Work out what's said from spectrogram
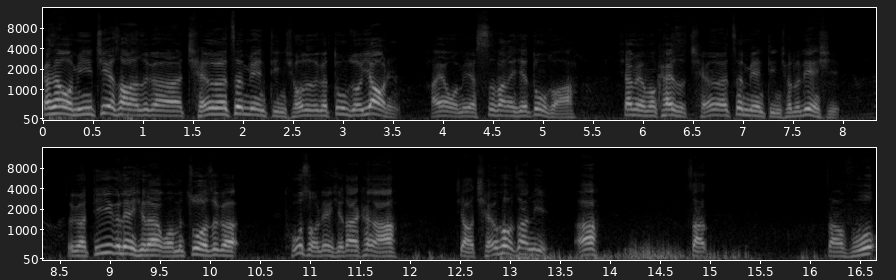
刚才我们已经介绍了这个前额正面顶球的这个动作要领，还有我们也示范了一些动作啊。下面我们开始前额正面顶球的练习。这个第一个练习呢，我们做这个徒手练习，大家看看啊。脚前后站立啊，掌掌扶，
